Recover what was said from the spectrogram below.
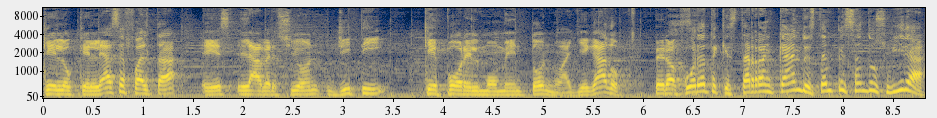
que lo que le hace falta es la versión GT que por el momento no ha llegado. Pero acuérdate que está arrancando, está empezando su vida.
